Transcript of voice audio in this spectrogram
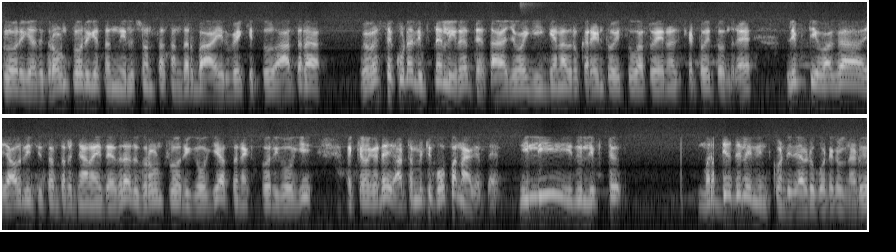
ಫ್ಲೋರಿಗೆ ಅದು ಗ್ರೌಂಡ್ ಫ್ಲೋರಿಗೆ ತಂದು ನಿಲ್ಲಿಸುವಂತ ಸಂದರ್ಭ ಇರಬೇಕಿತ್ತು. ಆತರ ವ್ಯವಸ್ಥೆ ಕೂಡ ಲಿಫ್ಟ್ನಲ್ಲಿ ಇರುತ್ತೆ. ಸಹಜವಾಗಿ ಈಗ ಏನಾದ್ರು ಕರೆಂಟ್ ಹೋಯ್ತು ಅಥವಾ ಏನಾದ್ರು ಕೆಟ್ಟೋಯ್ತು ಅಂದ್ರೆ ಲಿಫ್ಟ್ ಇವಾಗ ಯಾವ ರೀತಿ ತಂತ್ರಜ್ಞಾನ ಇದೆ ಅಂದ್ರೆ ಅದು ಗ್ರೌಂಡ್ ಫ್ಲೋರಿಗೆ ಹೋಗಿ ಅಥವಾ ನೆಕ್ಸ್ಟ್ ಫ್ಲೋರಿಗೆ ಹೋಗಿ ಕೆಳಗಡೆ ಆಟೋಮೆಟಿಕ್ ಓಪನ್ ಆಗುತ್ತೆ. ಇಲ್ಲಿ ಇದು ಲಿಫ್ಟ್ ಮಧ್ಯದಲ್ಲಿ ನಿಂತ್ಕೊಂಡಿದೆ. ಎರಡು ಗೋಡೆಗಳ ನಡುವೆ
